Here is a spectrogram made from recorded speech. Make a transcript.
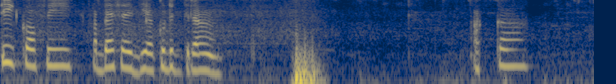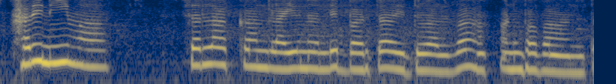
tea, coffee, ಅಭ್ಯಾಸ ಇದೆಯಾ? ಕುಡಿದ್ರಾ? ಅಕ್ಕ, ಹರಿ ನೀವಾ? ಸರಳ ಅಕ್ಕನ ಲೈವ್ನಲ್ಲಿ ಬರ್ತಾ ಇದ್ರು ಅಲ್ವಾ ಅನುಭವ ಅಂತ.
